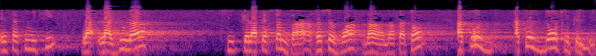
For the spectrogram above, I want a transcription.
et ça signifie la, la douleur que la personne va recevoir dans, dans sa tombe à cause, à cause d'autres que lui.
